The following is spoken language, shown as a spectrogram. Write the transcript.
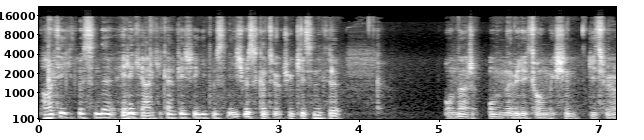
partiye gitmesinde, hele ki erkek arkadaşıyla gitmesinde hiçbir sıkıntı yok. Çünkü kesinlikle onlar onunla birlikte olmak için gitmiyor.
